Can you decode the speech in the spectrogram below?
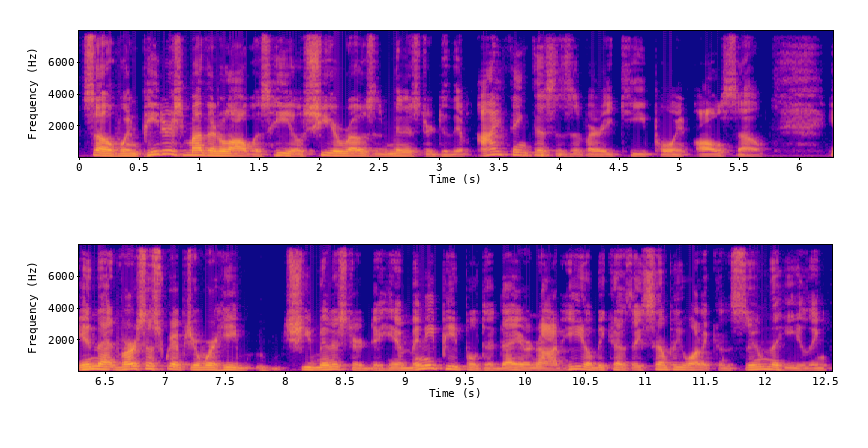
So when peter's mother-in-law was healed she arose and ministered to them. I think this is a very key point also in that verse of scripture where he she ministered to him many people today are not healed because they simply want to consume the healing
